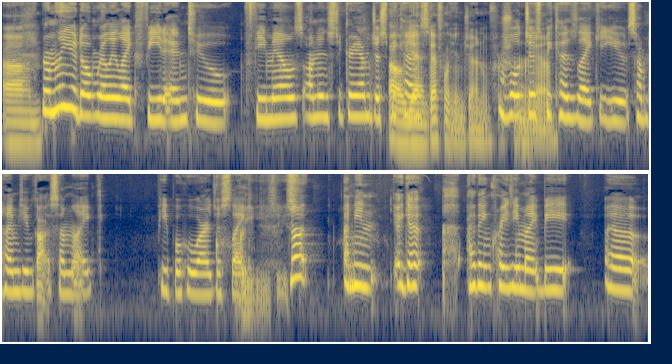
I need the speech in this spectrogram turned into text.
Um, Normally, you don't really like feed into females on Instagram just oh yeah, because. definitely in general for well, sure. just yeah. because like you sometimes you've got some like people who are just like Crazies. not. I mean, I get. I think crazy might be a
